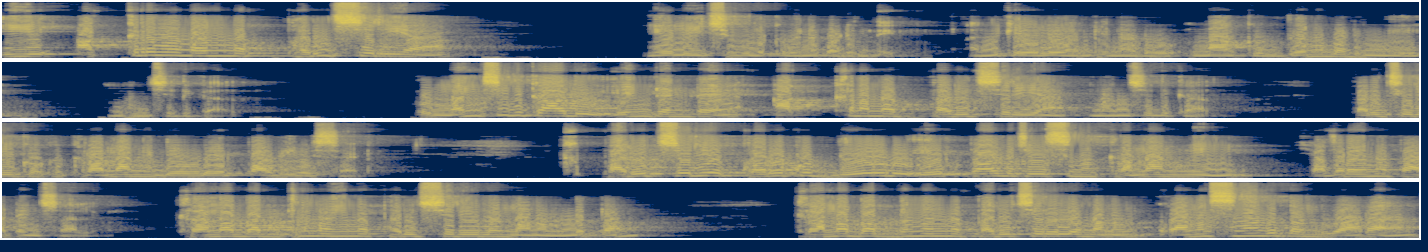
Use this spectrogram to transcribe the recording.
ఈ అక్రమమైన పరిచర్య ఏలీ చెవులకు వినబడింది అందుకే ఏలి అంటున్నాడు నాకు వినబడింది మంచిది కాదు. ఇప్పుడు మంచిది కాదు ఏంటంటే అక్రమ పరిచర్య మంచిది కాదు. పరిచర్యకు ఒక క్రమాన్ని దేవుడు ఏర్పాటు చేశాడు. పరిచర్య కొరకు దేవుడు ఏర్పాటు చేసిన క్రమాన్ని ఎవరైనా పాటించాలి. క్రమబద్ధమైన పరిచర్యలో మనం ఉండటం క్రమబద్ధమైన పరిచర్యలో మనం కొనసాగటం ద్వారా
